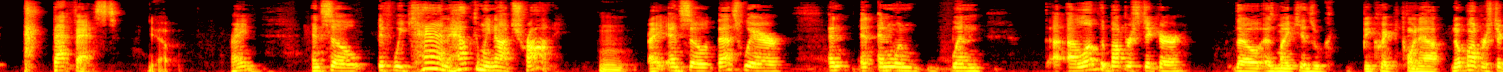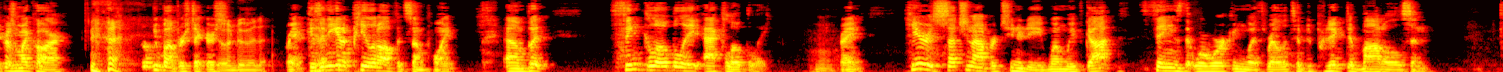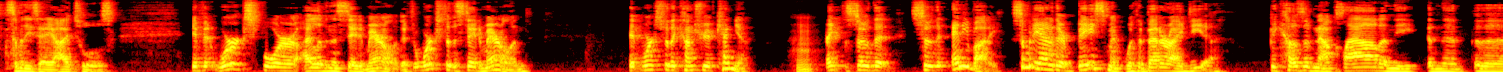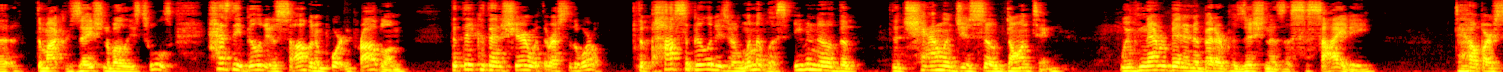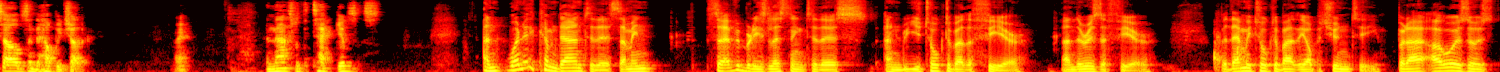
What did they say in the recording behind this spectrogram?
that fast. Yeah. Right. And so if we can, how can we not try? Hmm. Right. And so that's where, and, and, and when, when I love the bumper sticker, though, as my kids would be quick to point out, no bumper stickers in my car. Don't do bumper stickers. Don't do it. Right. Because then you got to peel it off at some point. Um, but think globally, act locally. Hmm. Right. Here is such an opportunity when we've got things that we're working with relative to predictive models and some of these AI tools. If it works for, I live in the state of Maryland. If it works for the state of Maryland, it works for the country of Kenya, Hmm. right? So that so that anybody, somebody out of their basement with a better idea, because of now cloud and the and the the democratization of all these tools, has the ability to solve an important problem that they could then share with the rest of the world. The possibilities are limitless, even though the the challenge is so daunting. We've never been in a better position as a society to help ourselves and to help each other, right? And that's what the tech gives us. And when it come down to this, I mean, so everybody's listening to this, and you talked about the fear, and there is a fear, but then we talked about the opportunity. But I, I always, always,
